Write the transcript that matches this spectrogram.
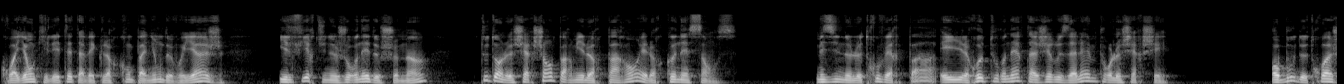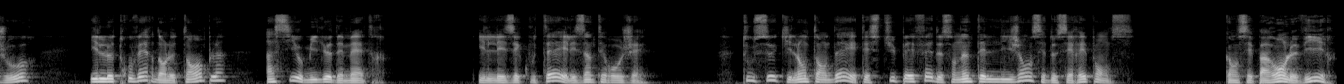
Croyant qu'il était avec leurs compagnons de voyage, ils firent une journée de chemin, tout en le cherchant parmi leurs parents et leurs connaissances. Mais ils ne le trouvèrent pas, et ils retournèrent à Jérusalem pour le chercher. Au bout de trois jours, ils le trouvèrent dans le temple, assis au milieu des maîtres. Il les écoutait et les interrogeait. Tous ceux qui l'entendaient étaient stupéfaits de son intelligence et de ses réponses. Quand ses parents le virent,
